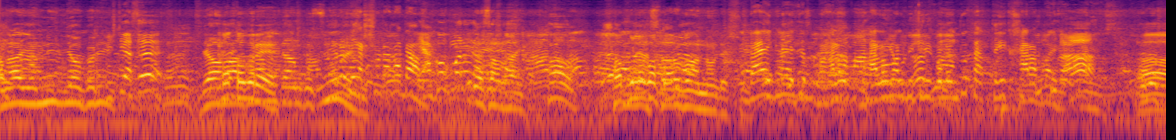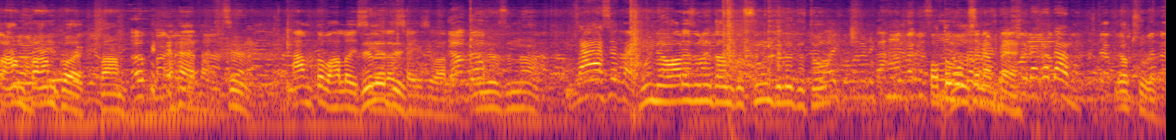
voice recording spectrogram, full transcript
আমরা এমনি ইয়ে করি। দেওয়া কত করে? দাম করছি একশো টাকা দাম। দেশা ভাই। সবগুলো কত? বাইক নাই ভালো ভালো মাল বিক্রি করলেন তো তার থেকে খারাপ পাই পাম পাম কয় পাম? আম তো ভালো হয়েছে সাইজ ভালো। বুঝেছেন না? যা আছে তাই। মুই নেওয়ার জন্য দাম করছি দিলে দিত। কত বলছেন আপনি? একশো টাকা দাম। একশো। টাকা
